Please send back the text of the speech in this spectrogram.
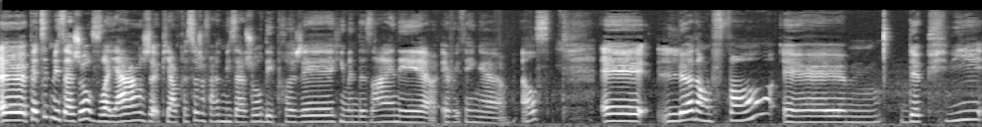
euh, petite mise à jour voyage, puis après ça, je vais faire une mise à jour des projets Human Design et euh, Everything euh, Else. Euh, là, dans le fond, euh, depuis,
